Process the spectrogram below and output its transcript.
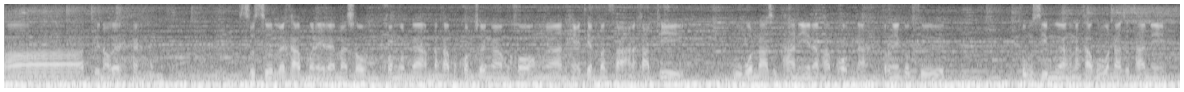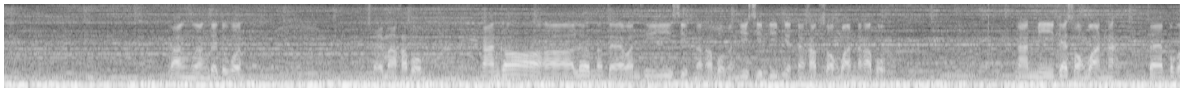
ป๊าดเป็นเอาเลย สุดๆเลยครับเมื่อไหร่ได้มาชมความงดงามนะครับความสวยงามของงานแห่เทียนพรรษานะครับ ที่อุบลราชธานีนะครับผมนะ ตรงนี้ก็คือทุ่งสีเมืองนะครับ อุบลราชธานี กลางเมืองเลยทุกคน สวยมากครับผม งานก็เอ่อเริ่มตั้งแต่วันที่ 20 นะครับผม20 21นะครับ2วันนะครับผม งานมีแค่ 2 วันนะ แต่ปก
